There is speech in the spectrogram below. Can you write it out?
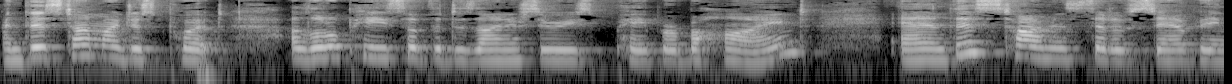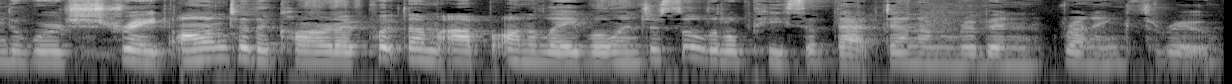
And this time I just put a little piece of the designer series paper behind. And this time, instead of stamping the words straight onto the card, I put them up on a label and just a little piece of that denim ribbon running through.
